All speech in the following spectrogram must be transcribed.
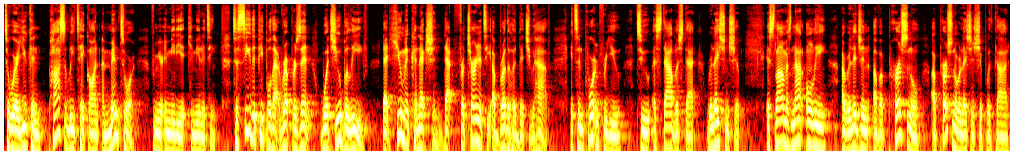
to where you can possibly take on a mentor from your immediate community, to see the people that represent what you believe, that human connection, that fraternity of brotherhood that you have. It's important for you to establish that relationship. Islam is not only a religion of a personal a personal relationship with God,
